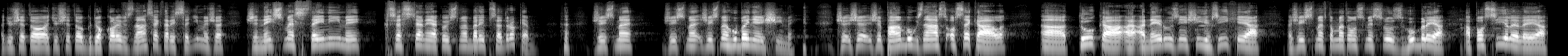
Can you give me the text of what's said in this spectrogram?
ať, už je to, ať už je to kdokoliv z nás, jak tady sedíme, že, že nejsme stejnými křesťany, jako jsme byli před rokem. Že jsme, že jsme, že jsme hubenějšími. Že, že, že pán Bůh z nás osekal a, tuk a, a nejrůznější hříchy a, a že jsme v tomhle smyslu zhubli a, a posílili a,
